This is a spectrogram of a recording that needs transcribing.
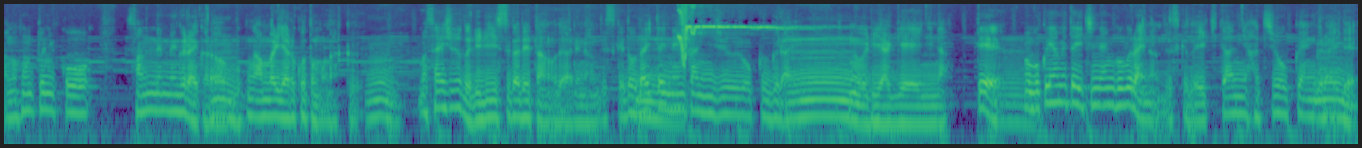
あの本当にこう3年目ぐらいから僕があんまりやることもなく、うん、まあ、最初ちょっとリリースが出たのであれなんですけど、うん、大体年間20億ぐらいの売り上げになって、うん、まあ、僕辞めた1年後ぐらいなんですけど液単に8億円ぐらいで、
